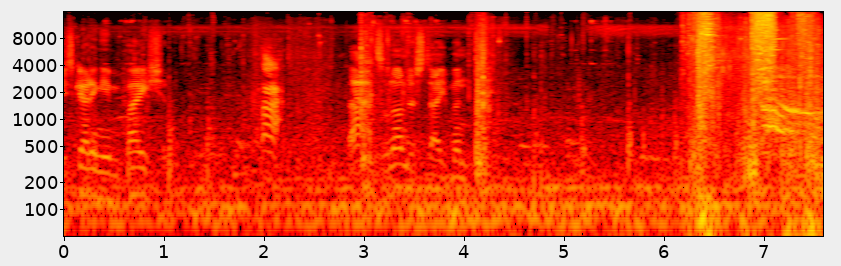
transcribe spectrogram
he's getting impatient. Ha! That's an understatement. Stop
